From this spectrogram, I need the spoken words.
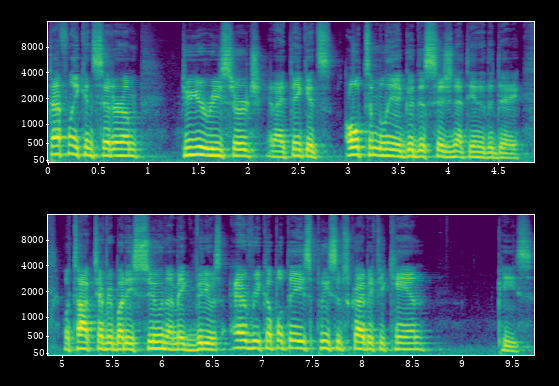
definitely consider them do your research, and I think it's ultimately a good decision at the end of the day. We'll talk to everybody soon. I make videos every couple days. Please subscribe if you can. Peace.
